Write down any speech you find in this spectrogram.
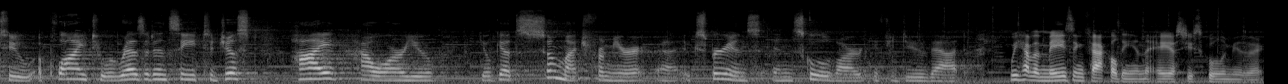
to apply to a residency, to just, hi, how are you? You'll get so much from your uh, experience in School of Art if you do that. We have amazing faculty in the ASU School of Music.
